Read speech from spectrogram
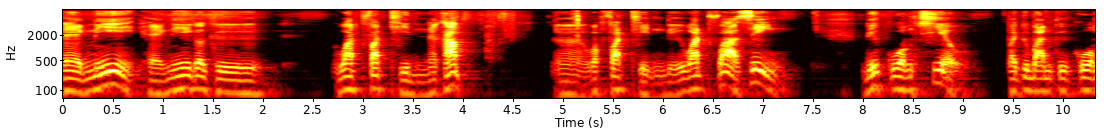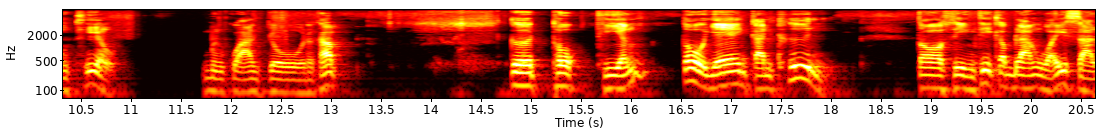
แห่งนี้แห่งนี้ก็คือวัดฟัดถิ่นนะครับอ่อวัดฟัดถิ่นหรือวัดฟ้าซิ่ง หรือกวงเชี่ยว ปัจจุบันคือกวงเชี่ยว เมืองกวางโจนะครับ เกิดถกเถียงโต้แย้งกันขึ้น ต่อสิ่งที่กำลังไหวสั่น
